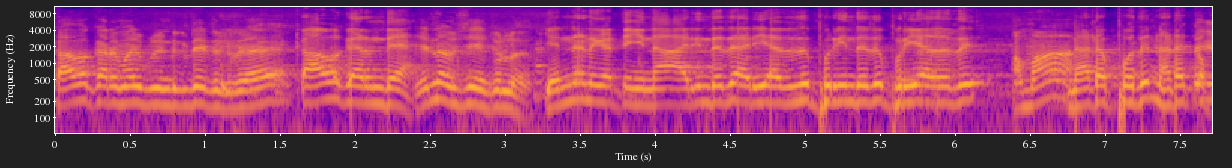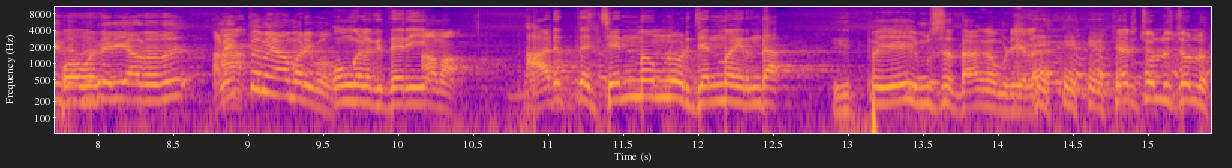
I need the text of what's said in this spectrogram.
காவக்கார மாதிரி இப்படி நின்றுக்கிட்டே இருக்கிற? காவக்காரந்தேன் என்ன விஷயம் சொல்லு? என்னன்னு கேட்டீங்கன்னா அறிந்தது அறியாதது புரிந்தது புரியாதது. ஆமா. நடப்பது நடக்க போவது. தெரியாதது அனைத்துமே ஆமறிவோம் உங்களுக்கு தெரியும். ஆமா. அடுத்த ஜென்மம்னு ஒரு ஜென்மம் இருந்தா. இப்பயே இம்சை தாங்க முடியல. சரி சொல்லு சொல்லு.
